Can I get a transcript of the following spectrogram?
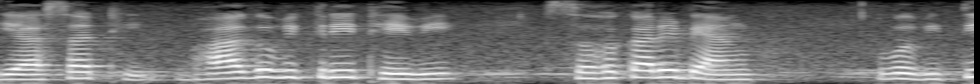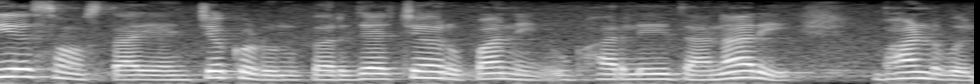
यासाठी भाग विक्री ठेवी सहकारी बँक व वित्तीय संस्था यांच्याकडून कर्जाच्या रूपाने उभारले जाणारे भांडवल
